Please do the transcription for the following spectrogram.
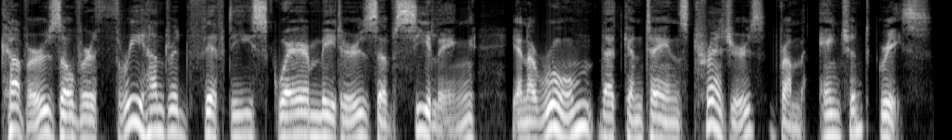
covers over 350 square meters of ceiling in a room that contains treasures from ancient Greece.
